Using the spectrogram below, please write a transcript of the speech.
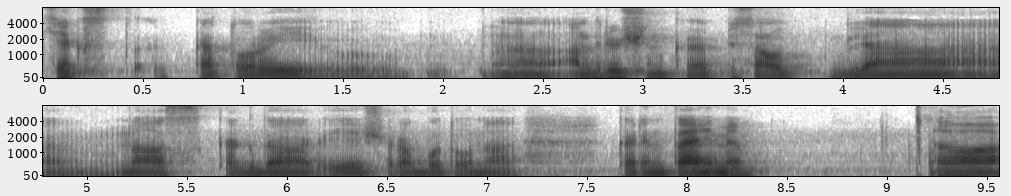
текст, который Э, Андрющенко писал для нас, когда я еще работал на Карентайме. Э,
